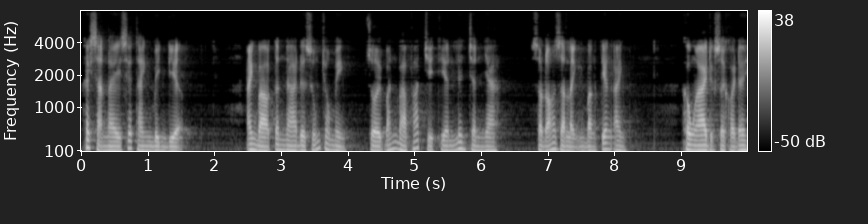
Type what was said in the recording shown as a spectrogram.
Khách sạn này sẽ thành bình địa. Anh bảo Tân Na đưa súng cho mình, Rồi bắn bà phát chỉ thiên lên trần nhà. Sau đó ra lệnh bằng tiếng Anh. Không ai được rời khỏi đây,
